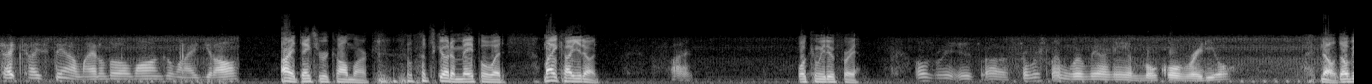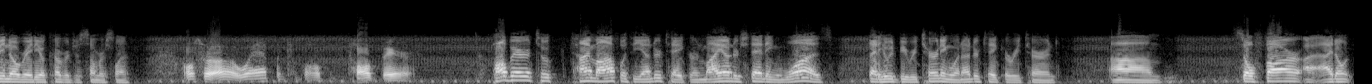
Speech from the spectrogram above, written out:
Can I, can I stay online a little longer when I get off? All right, thanks for your call, Mark. Let's go to Maplewood. Mike, how you doing? Fine. What can we do for you? I was wondering, is uh, SummerSlam going to be on any local radio? No, there'll be no radio coverage of SummerSlam. Also, uh, what happened to Paul, Paul Bear? Paul Bearer took time off with The Undertaker, and my understanding was that he would be returning when Undertaker returned. Um, so far, I, I don't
